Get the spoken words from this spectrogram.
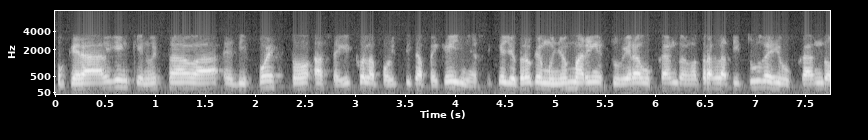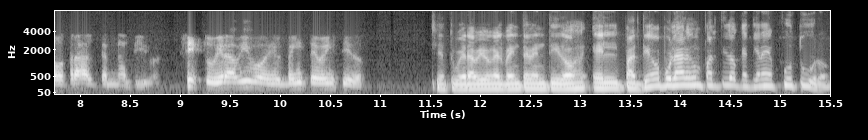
porque era alguien que no estaba eh, dispuesto a seguir con la política pequeña. Así que yo creo que Muñoz Marín estuviera buscando en otras latitudes y buscando otras alternativas, si estuviera vivo en el 2022 si estuviera vivo en el 2022. ¿El Partido Popular es un partido que tiene futuro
